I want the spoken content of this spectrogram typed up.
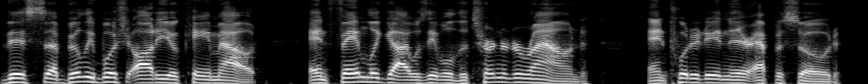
this uh, Billy Bush audio came out, and Family Guy was able to turn it around and put it in their episode.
